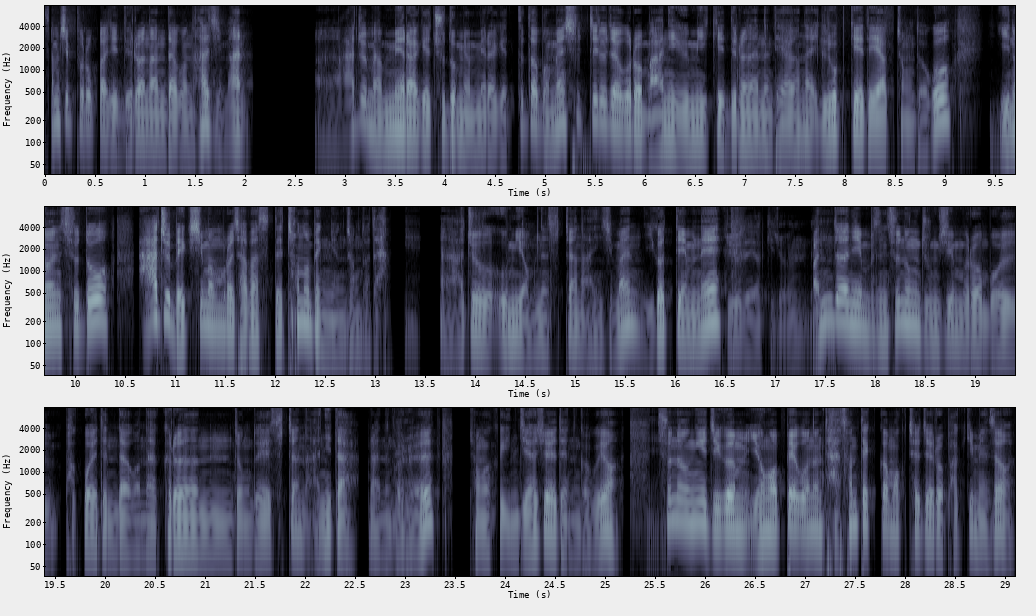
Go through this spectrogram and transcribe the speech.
30%까지 늘어난다고는 하지만 아, 아주 면밀하게 주도 면밀하게 뜯어보면 실질적으로 많이 의미 있게 늘어나는 대학은 한 7개 대학 정도고 인원 수도 아주 맥시멈으로 잡았을 때 1,500명 정도다. 예. 아, 아주 의미 없는 숫자는 아니지만 이것 때문에 주요 대학 기준. 네. 완전히 무슨 수능 중심으로 뭘 바꿔야 된다거나 그런 정도의 숫자는 아니다라는 네. 거를 정확하게 인지하셔야 되는 거고요. 네. 수능이 지금 영어 빼고는 다 선택 과목 체제로 바뀌면서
